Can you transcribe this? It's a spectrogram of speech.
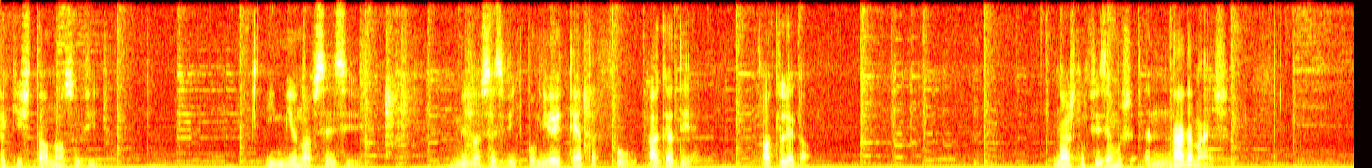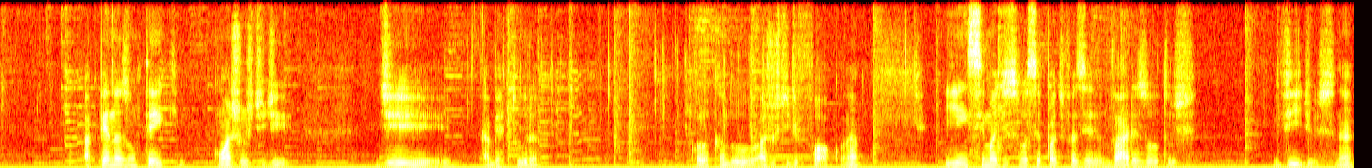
Aqui está o nosso vídeo. Em 1900, 1920 por 1080 Full HD. Olha que legal. Nós não fizemos nada mais. Apenas um take com ajuste de, de abertura, colocando ajuste de foco, né? e em cima disso você pode fazer vários outros vídeos né?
